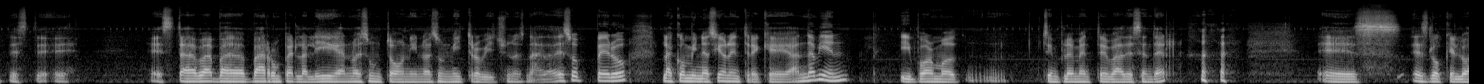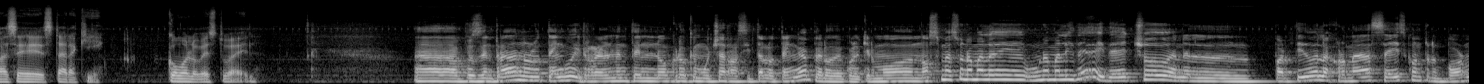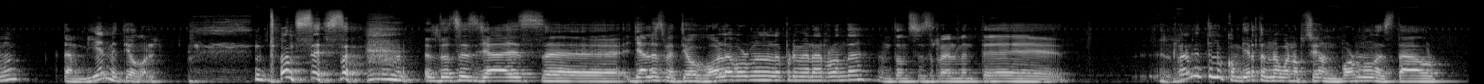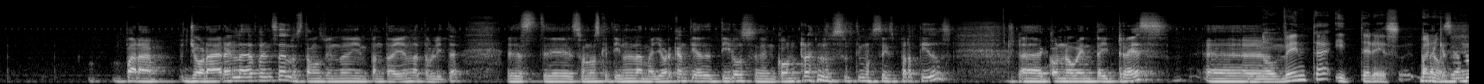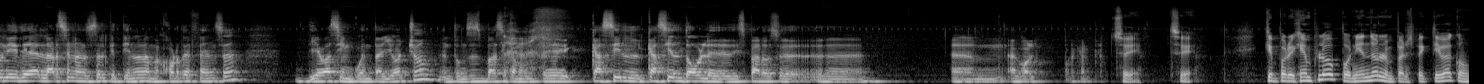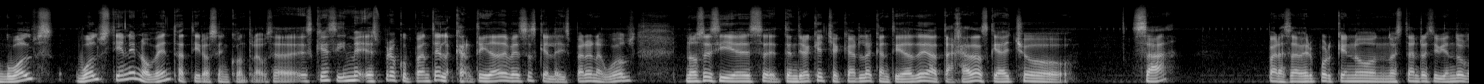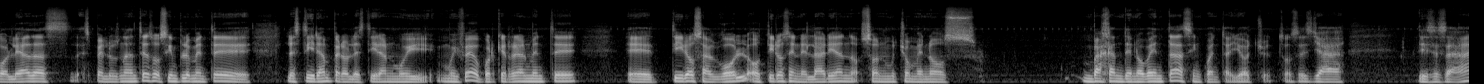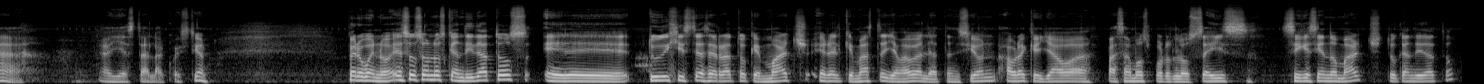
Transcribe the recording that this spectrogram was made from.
este, está, va, a romper la liga. No es un Tony, no es un Mitrovic, no es nada de eso. Pero la combinación entre que anda bien y Bournemouth simplemente va a descender es, es lo que lo hace estar aquí. ¿Cómo lo ves tú a él? Ah, pues de entrada no lo tengo y realmente no creo que mucha racita lo tenga, pero de cualquier modo no se me hace una mala, una mala idea. Y de hecho, en el partido de la jornada 6 contra el Bournemouth también metió gol. entonces, entonces ya es. Eh, ya les metió gol a Bournemouth en la primera ronda. Entonces realmente. Realmente lo convierte en una buena opción. Bournemouth está para llorar en la defensa, lo estamos viendo ahí en pantalla en la tablita, este, son los que tienen la mayor cantidad de tiros en contra en los últimos seis partidos, uh, con 93. Uh, 93. Para bueno, que se den una idea, el Arsenal es el que tiene la mejor defensa. Lleva 58, entonces básicamente casi el, casi el doble de disparos uh, a gol, por ejemplo. Sí, sí. Que por ejemplo, poniéndolo en perspectiva con Wolves, Wolves tiene 90 tiros en contra. O sea, es que sí me, es preocupante la cantidad de veces que le disparan a Wolves. No sé si es, eh, tendría que checar la cantidad de atajadas que ha hecho Sa para saber por qué no, no están recibiendo goleadas espeluznantes o simplemente les tiran, pero les tiran muy, muy feo, porque realmente eh, tiros a gol o tiros en el área no, son mucho menos bajan de 90 a 58. Entonces ya dices, ah, ahí está la cuestión. Pero bueno, esos son los candidatos. Eh, tú dijiste hace rato que March era el que más te llamaba la atención. Ahora que ya pasamos por los seis, ¿sigue siendo March tu candidato?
